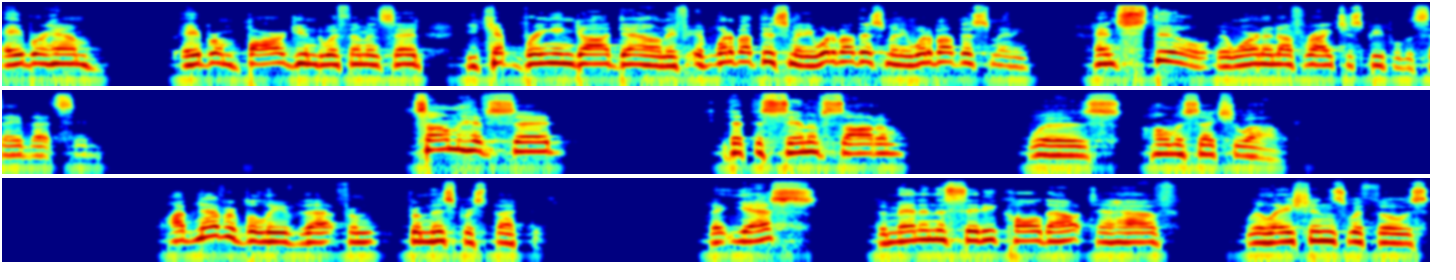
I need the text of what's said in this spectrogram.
Abraham, Abram bargained with him and said, he kept bringing God down. If, if, what about this many? What about this many? What about this many? And still, there weren't enough righteous people to save that city. Some have said that the sin of Sodom was homosexuality. I've never believed that from, from this perspective. That yes, the men in the city called out to have relations with those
